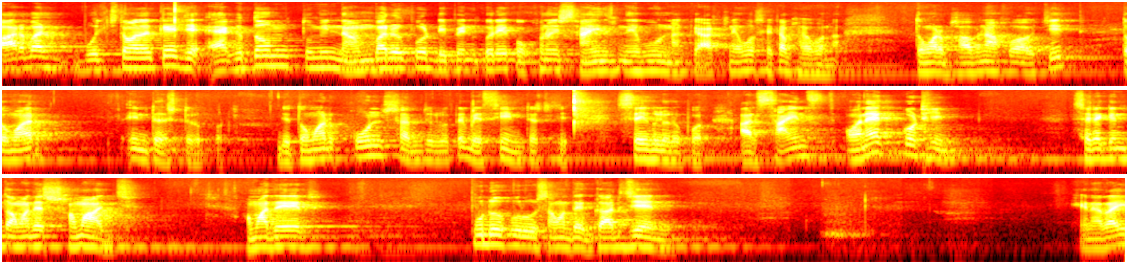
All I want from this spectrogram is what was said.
বারবার বলছি তোমাদেরকে যে একদম তুমি নাম্বারের উপর ডিপেন্ড করে কখনোই সায়েন্স নেব নাকি আর্টস নেব সেটা ভাবো না। তোমার ভাবনা হওয়া উচিত তোমার ইন্টারেস্টের উপর, যে তোমার কোন সাবজেক্টগুলোতে বেশি ইন্টারেস্ট আছে সেইগুলোর উপর। আর সায়েন্স অনেক কঠিন, সেটা কিন্তু আমাদের সমাজ, আমাদের পূর্বপুরুষ, আমাদের গার্জেন এনারাই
